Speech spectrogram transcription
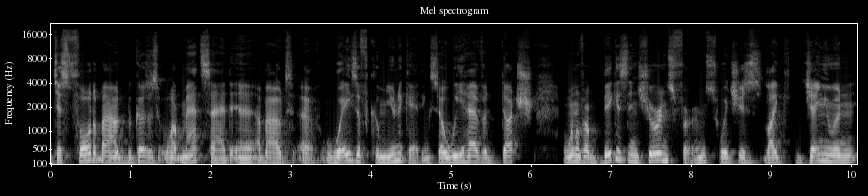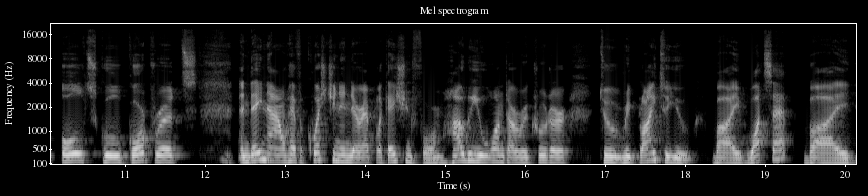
just thought about because of what Matt said uh, about uh, ways of communicating. So we have a Dutch, one of our biggest insurance firms, which is like genuine old school corporates. And they now have a question in their application form. How do you want our recruiter to reply to you? By WhatsApp, by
